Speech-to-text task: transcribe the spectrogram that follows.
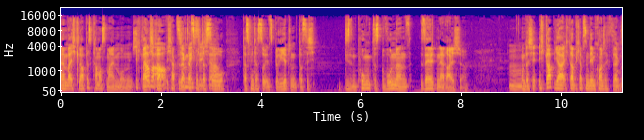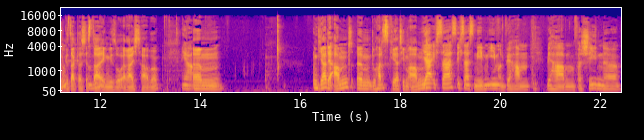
Ähm, weil ich glaube, das kam aus meinem Mund. Ich weil glaube ich glaub, auch. Ich habe gesagt, dass mich das so, dass mich das so inspiriert und dass ich diesen Punkt des Bewunderns selten erreiche. Mhm. Und dass ich, ich glaube, ja, ich glaube, ich habe es in dem Kontext gesagt, gesagt, dass ich das da irgendwie so erreicht habe. Ja. Ähm, und ja, der Abend, ähm, du hattest kreativen Abend. Ja, ich saß, ich saß neben ihm und wir haben, wir haben verschiedene,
